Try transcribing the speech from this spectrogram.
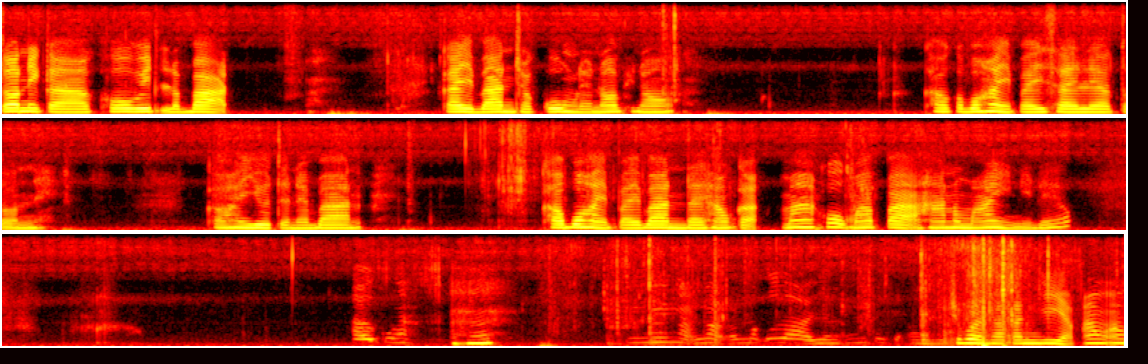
ตอนนี้ก็โควิดระบาด ใกล้บ้านชาวกุ้งแล้วเนาะพี่น้อง เขาก็บ่ให้ไปใช้แล้วตอนนี้ เขาให้อยู่แต่ในบ้าน เขาบ่ให้ไปบ้านใดเฮากะมาโคกมาป่าหาหน่อไม้นี่แหล้วเอากูนะอือหือนี่หงอยหงอยมันมักลอยเลยมันก็จะเอาช่วยเพิ่นพากันเหยียบ เอ้าเอ้า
